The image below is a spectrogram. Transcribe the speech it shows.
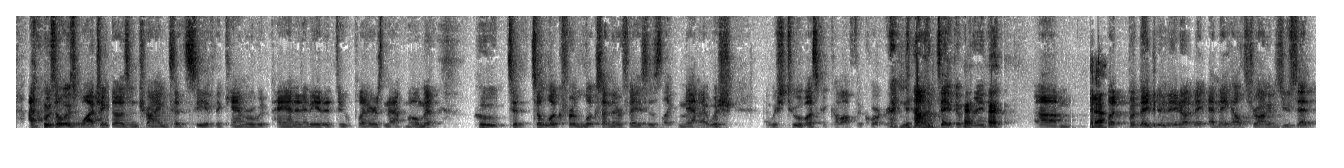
I was always watching those and trying to see if the camera would pan at any of the Duke players in that moment, who to to look for looks on their faces like, man, I wish I wish two of us could come off the court right now and take a breather. Um, yeah. But but they didn't, you know, they, and they held strong. And as you said,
